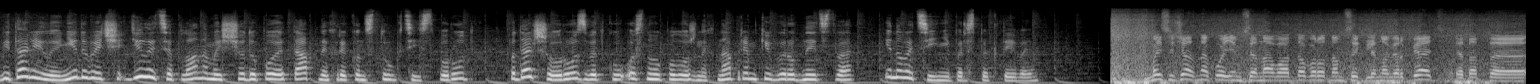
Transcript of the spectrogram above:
Віталій Леонідович ділиться планами щодо поетапних реконструкцій споруд, подальшого розвитку основоположних напрямків виробництва, інноваційні перспективи. Мы сейчас находимся на водоворотном цикле номер 5. Этот э,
